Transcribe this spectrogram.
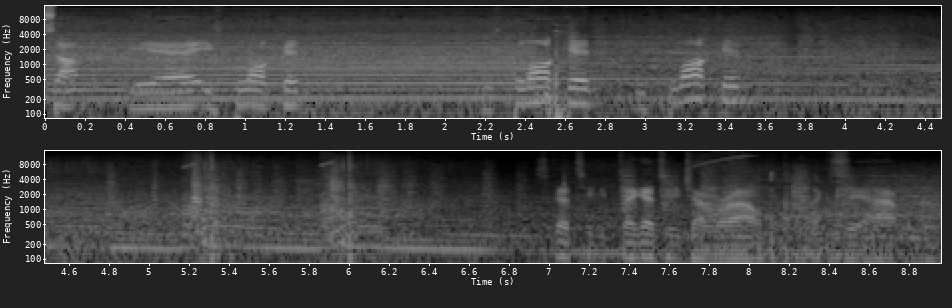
Suck. Yeah, he's blocking. He's blocking. He's blocking. It's gonna take, they get each other out. I can see it happening.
